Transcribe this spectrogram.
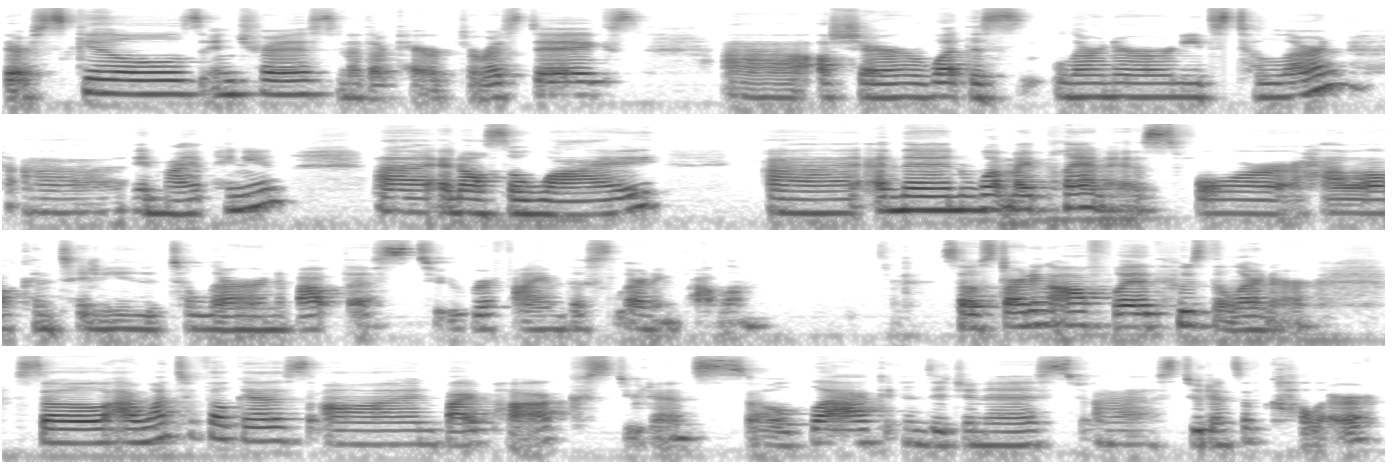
their skills, interests, and other characteristics. Uh, I'll share what this learner needs to learn, uh, in my opinion, uh, and also why. Uh, and then what my plan is for how I'll continue to learn about this to refine this learning problem. So, starting off with who's the learner. So, I want to focus on BIPOC students, so Black, Indigenous, uh, students of color,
